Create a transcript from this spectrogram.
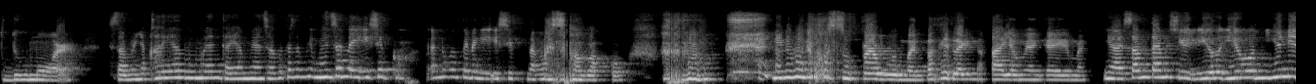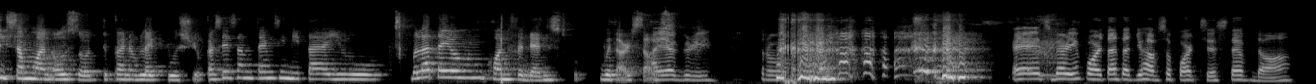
to do more Sabi niya, kaya mo yan, kaya mo yan. Sabi ko, sabi, minsan naiisip ko, ano bang pinag-iisip ng asawa ko? Hindi naman ako superwoman. Bakit lang na kaya mo yan, kaya mo Yeah, sometimes you, you, you, you need someone also to kind of like push you. Kasi sometimes hindi tayo, wala tayong confidence with ourselves. I agree. True. Eh, it's very important that you have support system, no?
